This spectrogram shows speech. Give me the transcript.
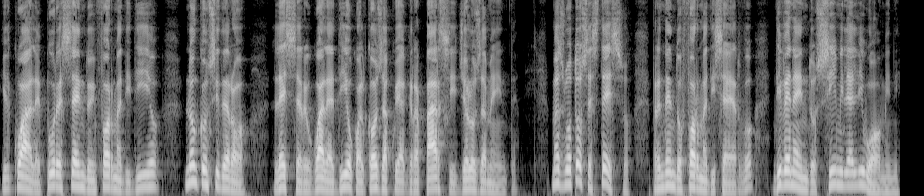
il quale, pur essendo in forma di Dio, non considerò l'essere uguale a Dio qualcosa a cui aggrapparsi gelosamente, ma svuotò se stesso, prendendo forma di servo, divenendo simile agli uomini.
